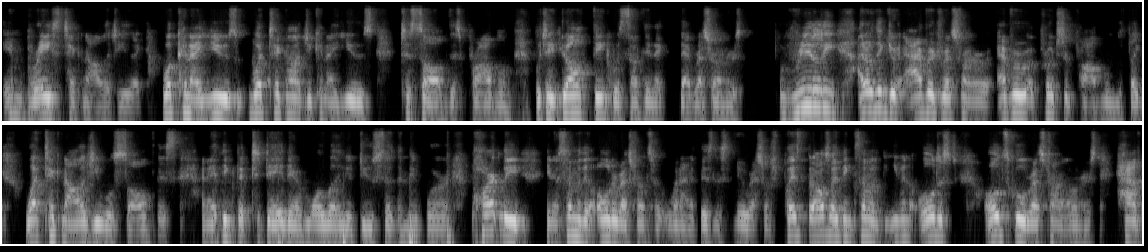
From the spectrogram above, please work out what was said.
embrace technology like what can i use what technology can i use to solve this problem? Which i don't think was something that, that restaurant owners really i don't think your average restaurateur ever approached a problem with like what technology will solve this. And i think that today they're more willing to do so than they were. Partly you know some of the older restaurants went out of business new restaurants placed but also i think some of the even oldest old school restaurant owners have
